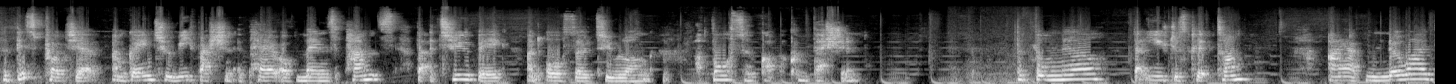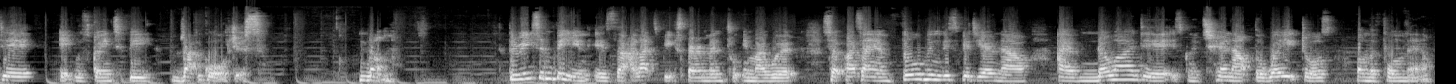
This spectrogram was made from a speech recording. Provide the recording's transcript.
For this project, I'm going to refashion a pair of men's pants that are too big and also too long. I've also got a confession. The thumbnail that you've just clicked on, I had no idea it was going to be that gorgeous. None. The reason being is that I like to be experimental in my work. So as I am filming this video now, I have no idea it's going to turn out the way it does on the thumbnail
